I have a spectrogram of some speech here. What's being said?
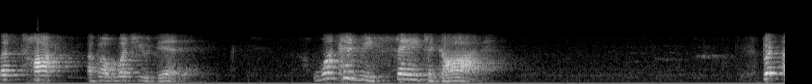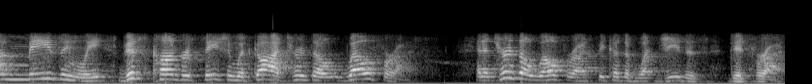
let's talk about what you did. What could we say to God? But amazingly, this conversation with God turns out well for us. And it turns out well for us because of what Jesus did for us.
